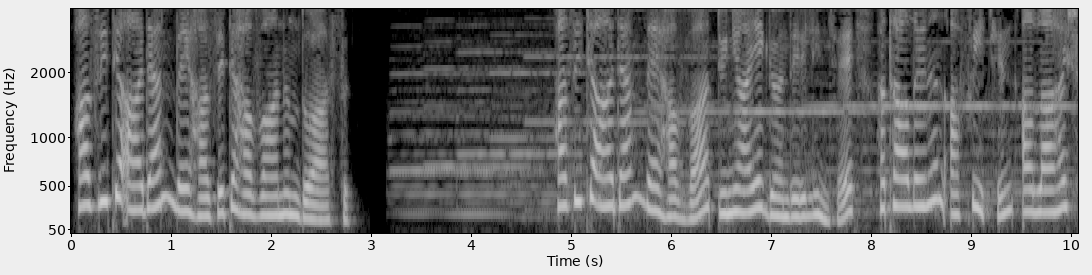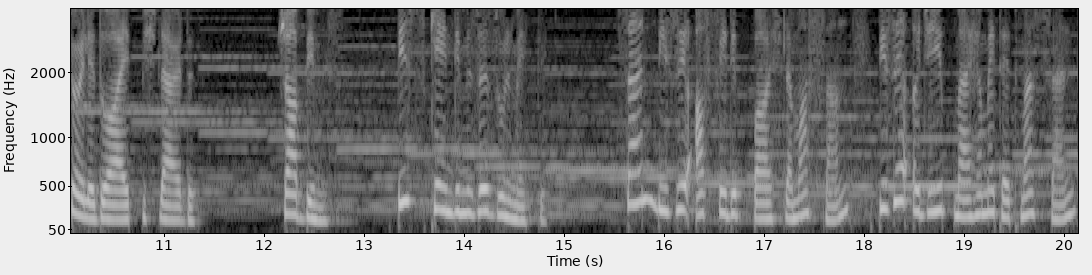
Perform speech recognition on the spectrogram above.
Hazreti Adem ve Hazreti Havva'nın duası Hazreti Adem ve Havva dünyaya gönderilince hatalarının affı için Allah'a şöyle dua etmişlerdi. Rabbimiz, biz kendimize zulmettik. Sen bizi affedip bağışlamazsan, bize acıyıp merhamet etmezsen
